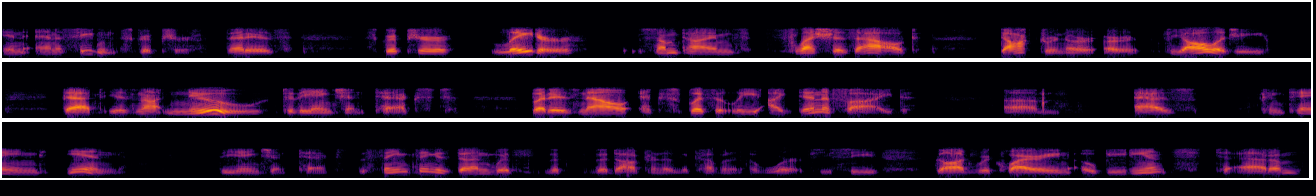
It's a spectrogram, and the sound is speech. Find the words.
in antecedent scripture. That is, scripture later sometimes fleshes out doctrine or, or theology that is not new to the ancient text, but is now explicitly identified um, as contained in the ancient text. The same thing is done with the, the doctrine of the covenant of works. You see God requiring obedience to Adam.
